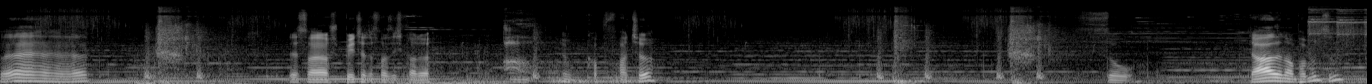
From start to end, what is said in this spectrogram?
Äh, das war später das, was ich gerade im Kopf hatte. So. Da sind noch ein paar Münzen.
